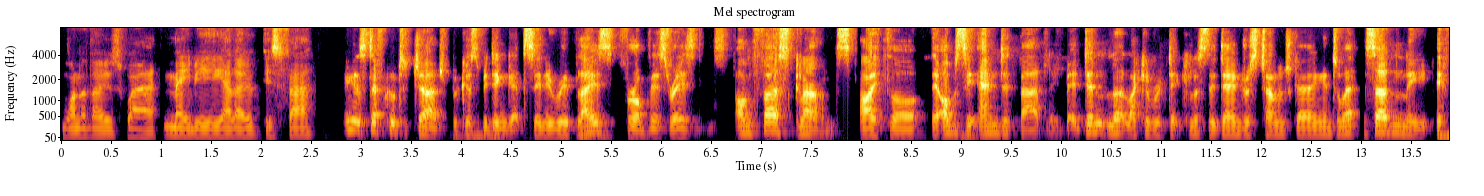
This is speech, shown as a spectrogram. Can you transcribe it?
One of those where maybe yellow is fair. I think it's difficult to judge because we didn't get to see any replays for obvious reasons. On first glance, I thought it obviously ended badly, but it didn't look like a ridiculously dangerous challenge going into it. Certainly, if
